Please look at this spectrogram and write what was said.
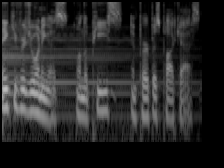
Thank you for joining us on the Peace and Purpose podcast.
